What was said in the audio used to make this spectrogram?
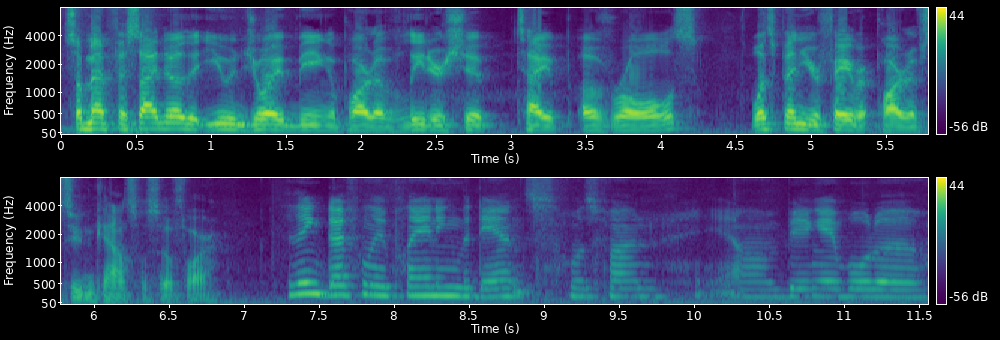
So, Memphis, I know that you enjoy being a part of leadership type of roles. What's been your favorite part of student council so far? I think definitely planning the dance was fun. Um, being able to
